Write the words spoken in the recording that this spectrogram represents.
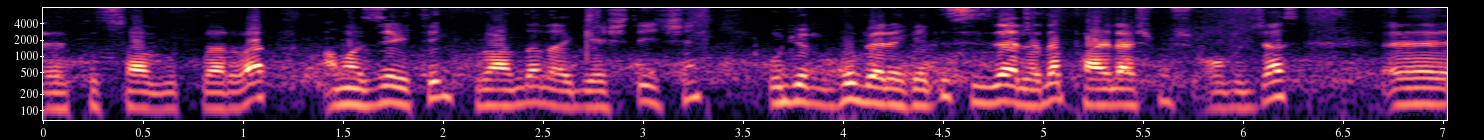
e, kutsallıkları var. Ama zeytin Kur'an'da da geçtiği için bugün bu bereketi sizlerle de paylaşmış olacağız. E,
